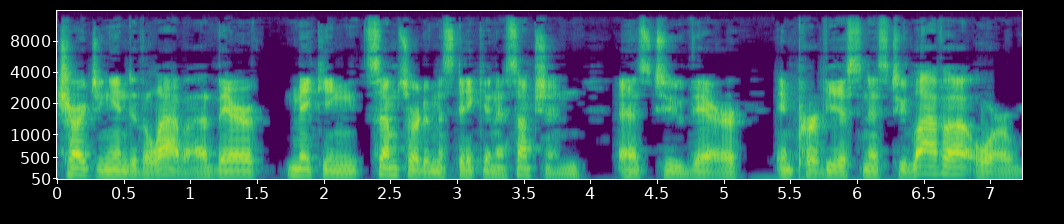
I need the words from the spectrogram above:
charging into the lava they're making some sort of mistaken assumption as to their imperviousness to lava or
